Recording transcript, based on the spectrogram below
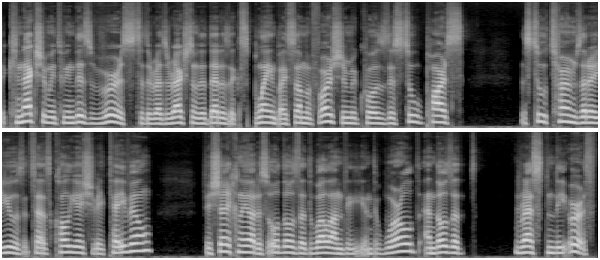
The connection between this verse to the resurrection of the dead is explained by some of Farshim because there's two parts, there's two terms that are used. It says Kol Yeshvei Tevel, V'sheich all those that dwell on the in the world, and those that rest in the earth.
